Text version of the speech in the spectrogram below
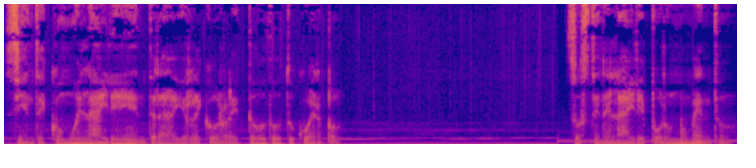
Siente cómo el aire entra y recorre todo tu cuerpo. Sostén el aire por un momento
